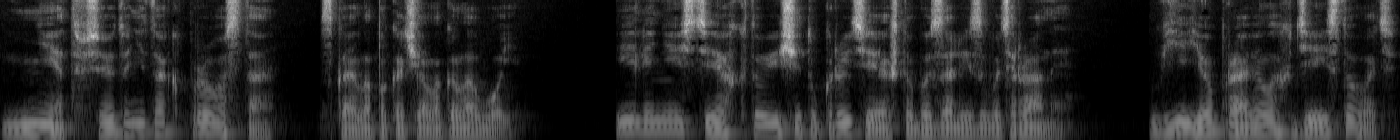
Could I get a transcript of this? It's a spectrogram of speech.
«Нет, все это не так просто», – Скайла покачала головой. «Или не из тех, кто ищет укрытие, чтобы зализывать раны. В ее правилах действовать,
